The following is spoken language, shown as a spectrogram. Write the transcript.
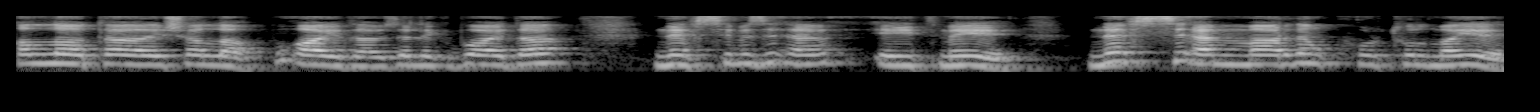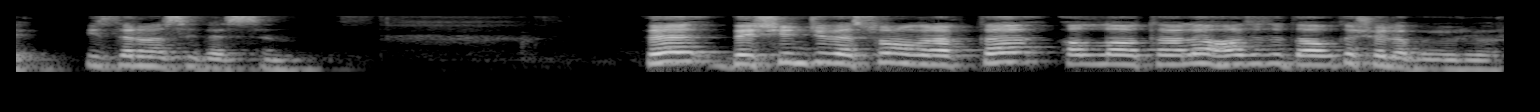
Allahu Teala inşallah bu ayda özellikle bu ayda nefsimizi e- eğitmeyi, nefsi emmardan kurtulmayı bizlere nasip etsin. Ve beşinci ve son olarak da Allahu Teala Hazreti Davud'a şöyle buyuruyor.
